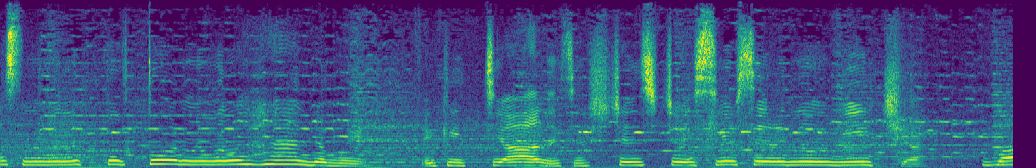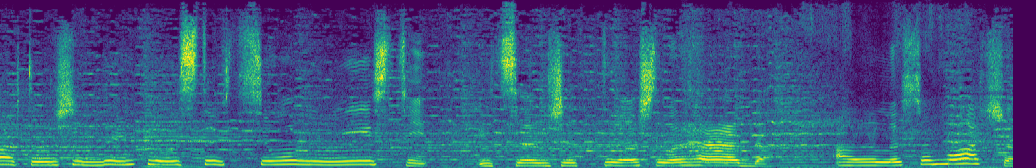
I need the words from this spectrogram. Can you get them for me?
Власними неповторними легендами, які тягнуться ще з часів середньовіччя. Варто лише день провести в цьому місті, і це вже теж легенда, але лише ваша.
